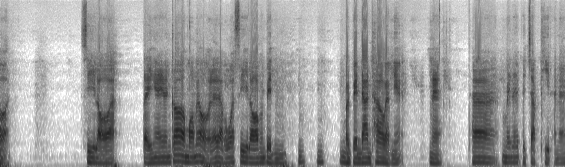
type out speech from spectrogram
ก่อนซี่ล้ออะแต่ยังไงมันก็มองไม่ออกแล้วแหละเพราะว่าซี่ล้อมันเป็น มันเป็นด้านเท่าแบบเนี้ยนะ ถ้าไม่ได้ไปจับผิดอะนะ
